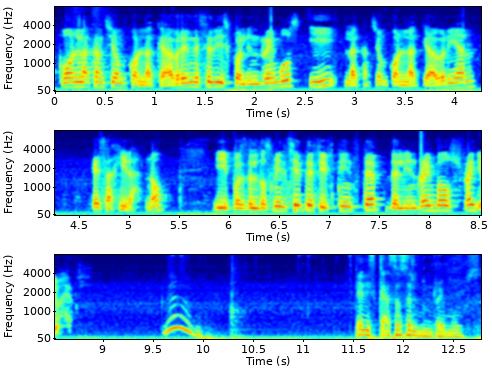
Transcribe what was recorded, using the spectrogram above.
con la canción con la que abren ese disco al In Rainbows y la canción con la que abrían esa gira, ¿no? Y pues del 2007, 15 Step del In Rainbows Radiohead. Uh. Qué discazo es el Rainbows.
